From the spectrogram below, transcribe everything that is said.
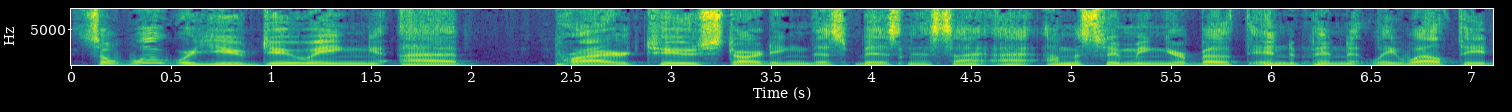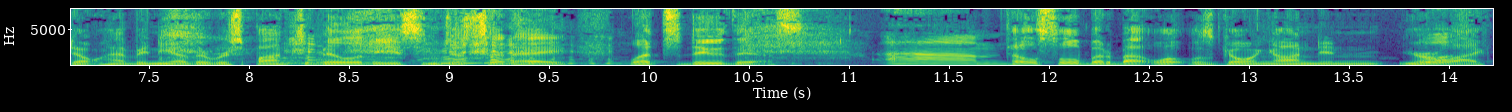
so what were you doing uh, prior to starting this business? I, I, I'm assuming you're both independently wealthy, don't have any other responsibilities, and just said, "Hey, let's do this." Um, Tell us a little bit about what was going on in your Well- life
